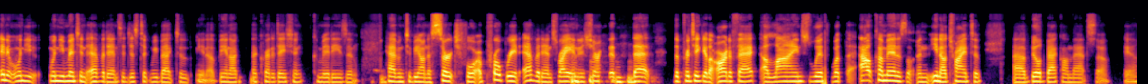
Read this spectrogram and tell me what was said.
and it, when you when you mentioned evidence it just took me back to you know being on accreditation committees and having to be on a search for appropriate evidence right and ensuring that mm-hmm. that the particular artifact aligns with what the outcome is and you know trying to uh, build back on that so yeah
